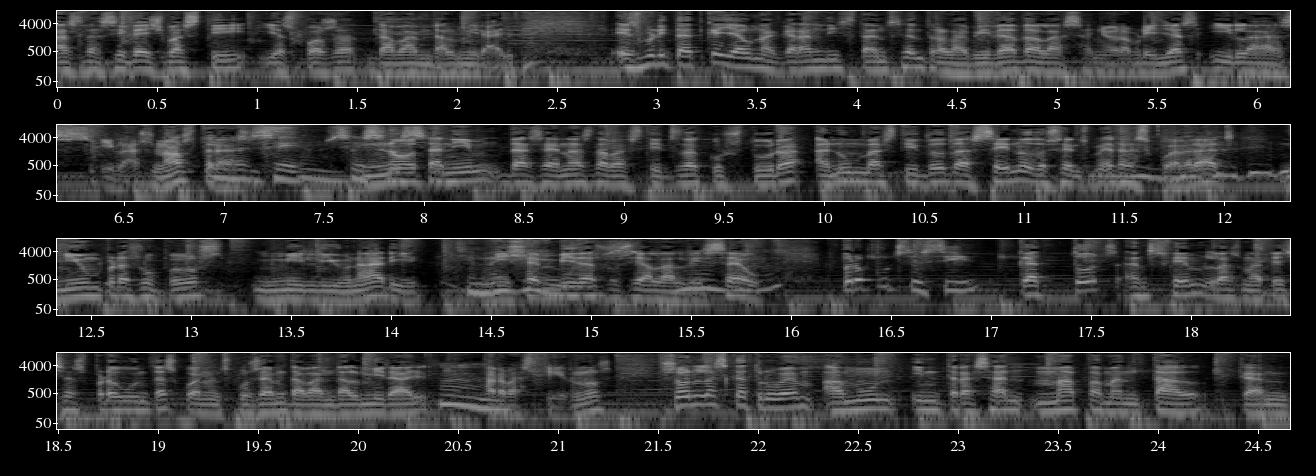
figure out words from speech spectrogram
es decideix vestir i es posa davant del mirall. És veritat que hi ha una gran distància entre la vida de la senyora Brilles i les, i les nostres. Sí, sí, sí, no sí. tenim desenes de vestits de costura en un vestidor de 100 o 200 metres quadrats, ni un pressupost milionari, ni fem vida social al Liceu. Però potser sí que tots ens fem les mateixes preguntes quan ens posem davant del mirall per vestir-nos. Són les que trobem amb un interessant mapa mental que han,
